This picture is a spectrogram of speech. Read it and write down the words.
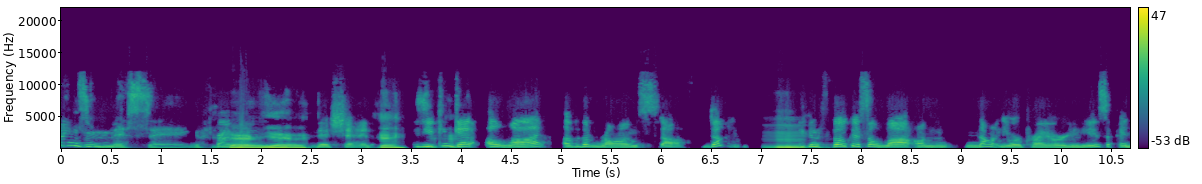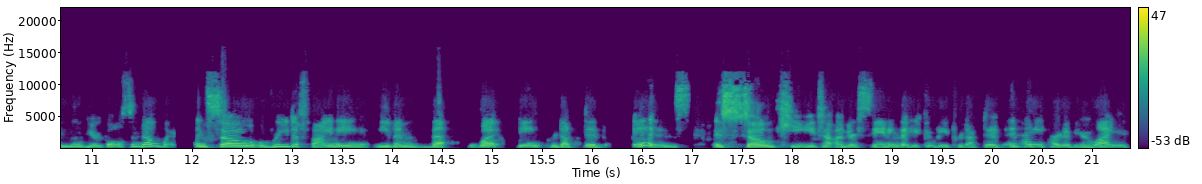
something's missing from yeah, yeah. mission. Okay. You can get a lot of the wrong stuff done. Mm. You can focus a lot on not your priorities and move your goals nowhere. And so redefining even that what being productive is is so key to understanding that you can be productive in any part of your life.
